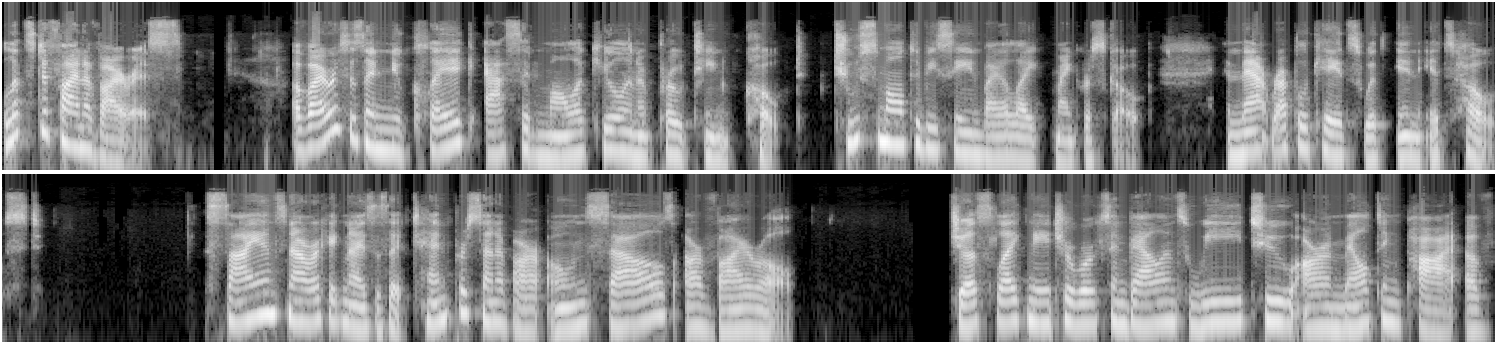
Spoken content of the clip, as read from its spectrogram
Let's define a virus. A virus is a nucleic acid molecule in a protein coat, too small to be seen by a light microscope, and that replicates within its host. Science now recognizes that 10% of our own cells are viral. Just like nature works in balance, we too are a melting pot of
